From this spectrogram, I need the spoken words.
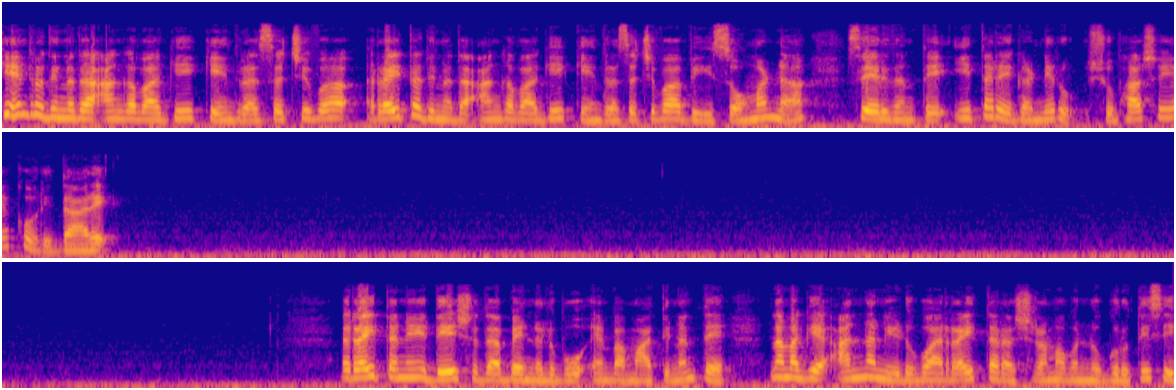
ಕೇಂದ್ರ ದಿನದ ಅಂಗವಾಗಿ ಕೇಂದ್ರ ಸಚಿವ, ರೈತ ದಿನದ ಅಂಗವಾಗಿ ಕೇಂದ್ರ ಸಚಿವ ವಿ ಸೋಮಣ್ಣ ಸೇರಿದಂತೆ ಇತರೆ ಗಣ್ಯರು ಶುಭಾಶಯ ಕೋರಿದ್ದಾರೆ. ರೈತನೇ ದೇಶದ ಬೆನ್ನೆಲುಬು ಎಂಬ ಮಾತಿನಂತೆ ನಮಗೆ ಅನ್ನ ನೀಡುವ ರೈತರ ಶ್ರಮವನ್ನು ಗುರುತಿಸಿ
